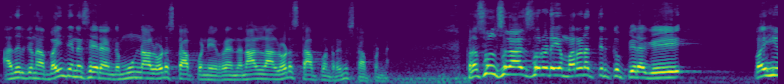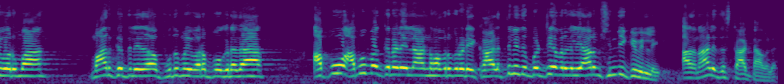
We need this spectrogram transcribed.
அதற்கு நான் பயந்து என்ன செய்யறேன் இந்த மூணு நாளோட ஸ்டாப் பண்ணிடுறேன். இந்த நாலு நாளோட ஸ்டாப் பண்றேன்னு ஸ்டாப் பண்ணேன். ரசூல் சுல்லாசுடைய மரணத்திற்கு பிறகு வகி வருமா? மார்க்கத்தில் ஏதாவது புதுமை வரப்போகிறதா? அப்போ அபுபக்கர் ரலியல்லாஹு அவர்களுடைய காலத்தில் இது பற்றி அவர்கள் யாரும் சிந்திக்கவில்லை. அதனால் இது ஸ்டார்ட் ஆகல.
